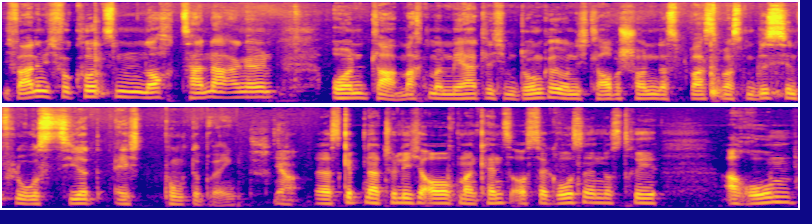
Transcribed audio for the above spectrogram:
Ich war nämlich vor kurzem noch Zanderangeln und klar, macht man mehrheitlich im Dunkeln und ich glaube schon, dass was, was ein bisschen fluoresziert, echt Punkte bringt. Ja. Es gibt natürlich auch, man kennt es aus der großen Industrie, Aromen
